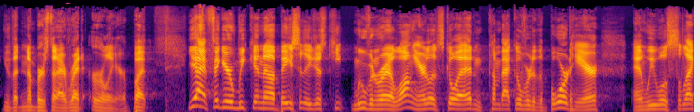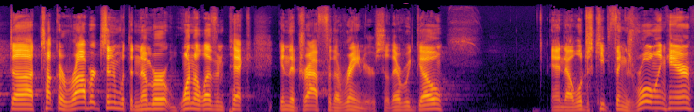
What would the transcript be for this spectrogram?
you know the numbers that I read earlier. But yeah, I figure we can uh, basically just keep moving right along here. Let's go ahead and come back over to the board here, and we will select uh, Tucker Robertson with the number 111 pick in the draft for the Rangers. So there we go. And uh, we'll just keep things rolling here.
